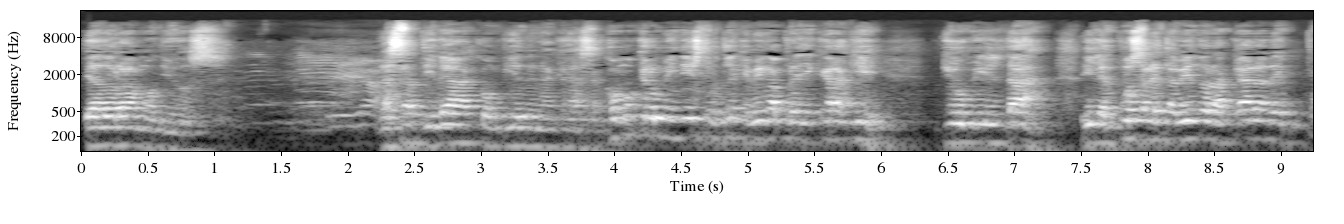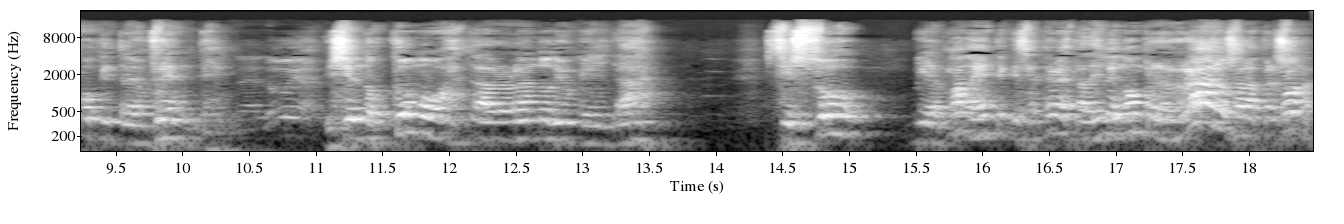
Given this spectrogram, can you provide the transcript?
Te adoramos, Dios. La santidad conviene en la casa. ¿Cómo que un ministro usted que venga a predicar aquí de humildad y la esposa le está viendo la cara de hipócrita enfrente? Diciendo, ¿cómo vas a estar hablando de humildad? Si sos, mi hermana, gente que se atreve hasta a decirle nombres raros a las personas.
